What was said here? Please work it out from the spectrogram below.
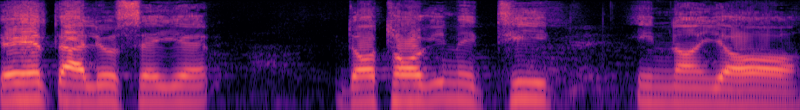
jag är helt ärlig och säger, det har tagit mig tid innan jag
